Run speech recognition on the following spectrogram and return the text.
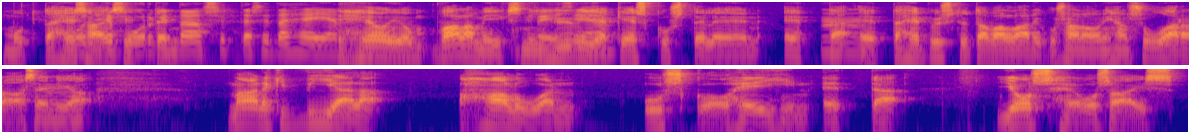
mutta he Mut sai he sitten taas sitten sitä heidän... he on jo valmiiksi niin hyviä keskusteleen, että, mm. että he pysty tavallaan niin kuin sanoa ihan suoraan sen. Mm. Ja mä ainakin vielä haluan uskoa heihin, että jos he osais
